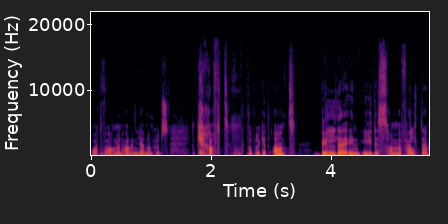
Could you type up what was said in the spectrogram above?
og at varmen har en gjennombruddskraft. For å bruke et annet bilde inn i det samme feltet.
